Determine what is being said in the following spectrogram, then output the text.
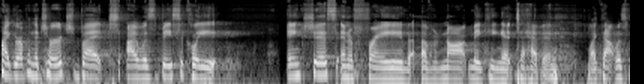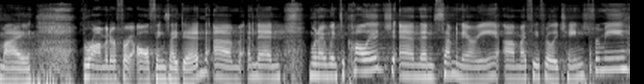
I grew up in the church, but I was basically anxious and afraid of not making it to heaven. Like that was my barometer for all things I did. Um, and then when I went to college and then seminary, um, my faith really changed for me,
